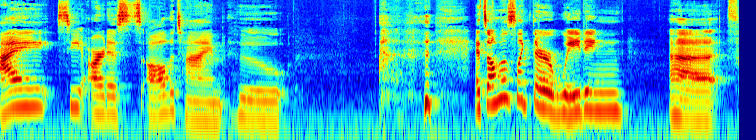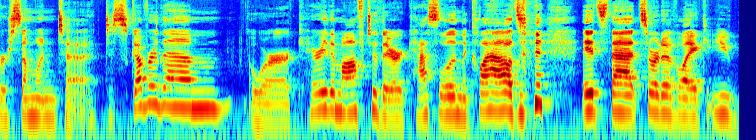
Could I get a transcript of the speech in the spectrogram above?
I see artists all the time who it's almost like they're waiting uh, for someone to discover them or carry them off to their castle in the clouds. it's that sort of like you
